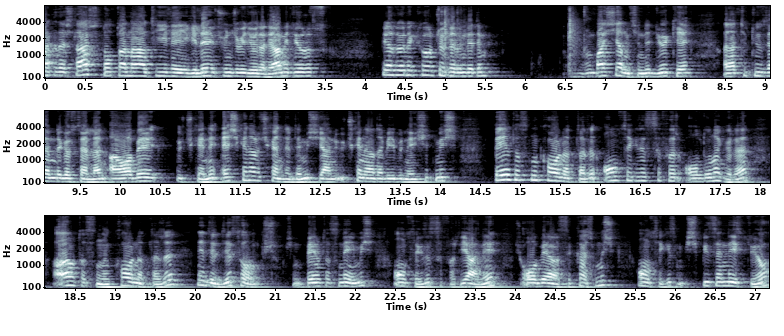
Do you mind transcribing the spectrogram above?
arkadaşlar. Doktor Nalti ile ilgili 3. videoyla devam ediyoruz. Biraz örnek soru çözelim dedim. Başlayalım şimdi. Diyor ki analitik düzlemde gösterilen AOB üçgeni eşkenar üçgendir demiş. Yani üç kenarda birbirine eşitmiş. B notasının koordinatları 18'e 0 olduğuna göre A notasının koordinatları nedir diye sormuş. Şimdi B notası neymiş? 18'e 0. Yani şu OB arası kaçmış? 18'miş. Bizden ne istiyor?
